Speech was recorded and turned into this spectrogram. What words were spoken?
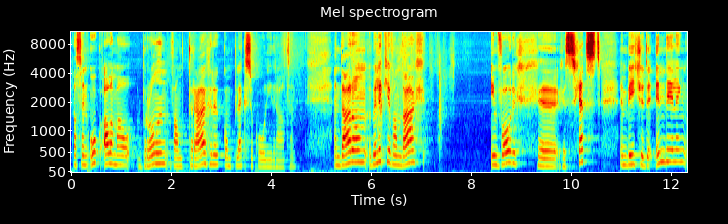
Dat zijn ook allemaal bronnen van tragere, complexe koolhydraten. En daarom wil ik je vandaag eenvoudig geschetst een beetje de indeling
